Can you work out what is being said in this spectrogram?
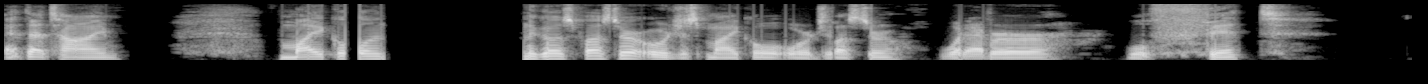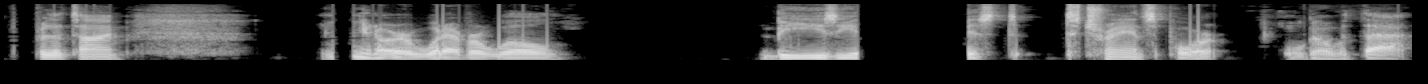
at that time Michael and the Ghostbuster, or just Michael or just Buster, whatever will fit for the time, you know, or whatever will be easiest to transport. We'll go with that.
